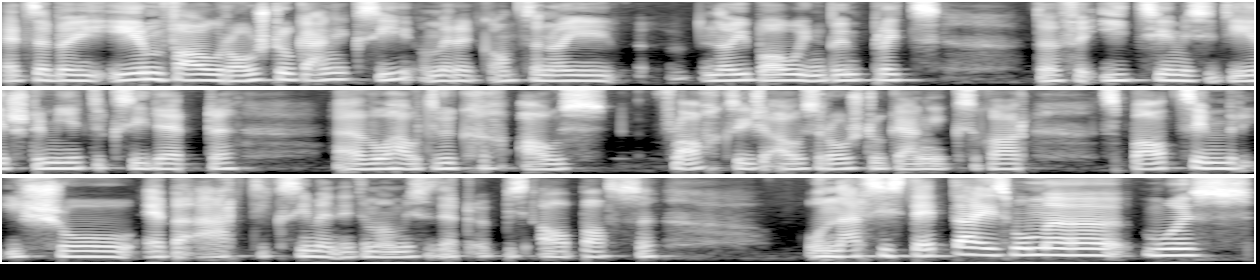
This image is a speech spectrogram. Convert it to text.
jetzt eben in ihrem Fall rollstuhlgängig sein und wir haben einen ganz neuen Neubau in Bümplitz einziehen. Wir waren die ersten Mieter dort, äh, wo halt wirklich alles flach war, alles rollstuhlgängig. Sogar das Badzimmer war schon eben erdig. Wir mussten nicht einmal dort etwas anpassen. Und dann sind es Details, die man muss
